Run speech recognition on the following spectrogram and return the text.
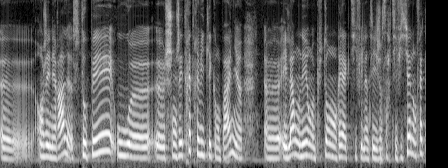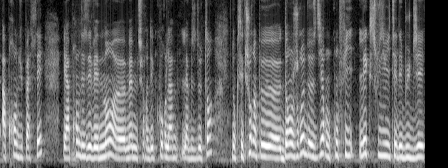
en général, stopper ou changer très très vite les campagnes euh, et là, on est plutôt en réactif. Et l'intelligence artificielle, en fait, apprend du passé et apprend des événements, euh, même sur des courts laps de temps. Donc, c'est toujours un peu euh, dangereux de se dire on confie l'exclusivité des budgets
